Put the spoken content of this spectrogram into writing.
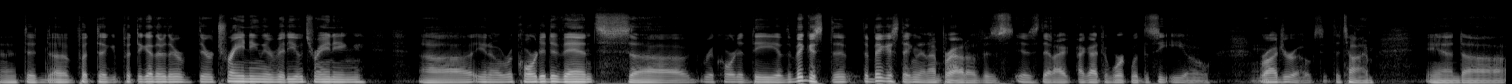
I did uh, put to, put together their their training, their video training. Uh, you know, recorded events. Uh, recorded the the biggest the, the biggest thing that I'm proud of is is that I, I got to work with the CEO, Roger Ochs at the time, and uh,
